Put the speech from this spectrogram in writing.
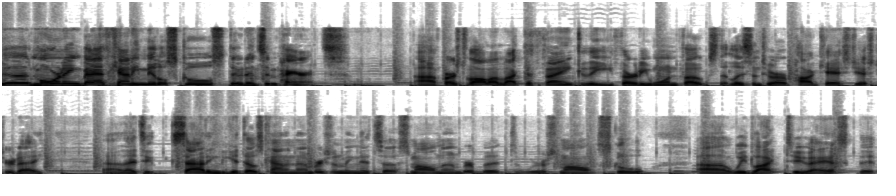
Good morning, Bath County Middle School students and parents. Uh, first of all, I'd like to thank the 31 folks that listened to our podcast yesterday. Uh, that's exciting to get those kind of numbers. I mean, it's a small number, but we're a small school. Uh, we'd like to ask that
